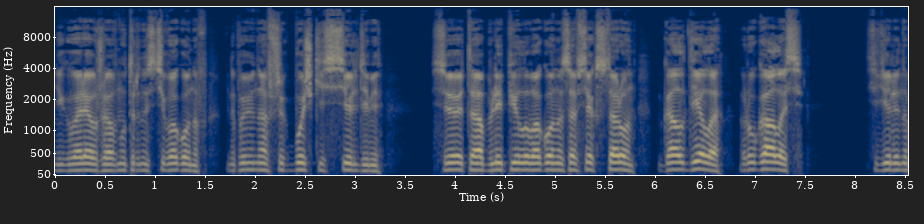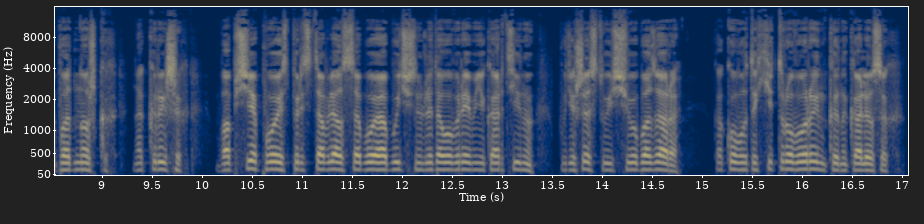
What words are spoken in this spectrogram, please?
Не говоря уже о внутренности вагонов, напоминавших бочки с сельдями. Все это облепило вагоны со всех сторон, галдело, ругалось. Сидели на подножках, на крышах, Вообще поезд представлял собой обычную для того времени картину путешествующего базара, какого-то хитрого рынка на колесах.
